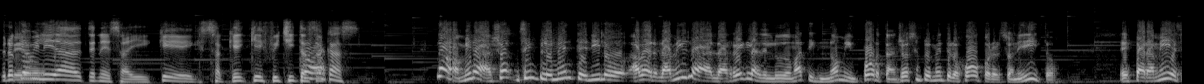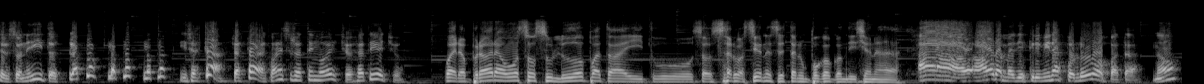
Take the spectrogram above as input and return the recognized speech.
Pero, ¿qué habilidad tenés ahí? ¿Qué, qué, qué fichita No. sacás? No, mira, yo simplemente ni lo. A ver, a mí la- las reglas del Ludomatic no me importan. Yo simplemente lo juego por el sonidito. Es para mí es el sonidito, es plap, plap, plap, y ya está, ya está, con eso ya tengo hecho, ya estoy hecho. Bueno, pero ahora vos sos un ludópata y tus observaciones están un poco condicionadas. Ah, ahora me discriminás por ludópata, ¿no?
